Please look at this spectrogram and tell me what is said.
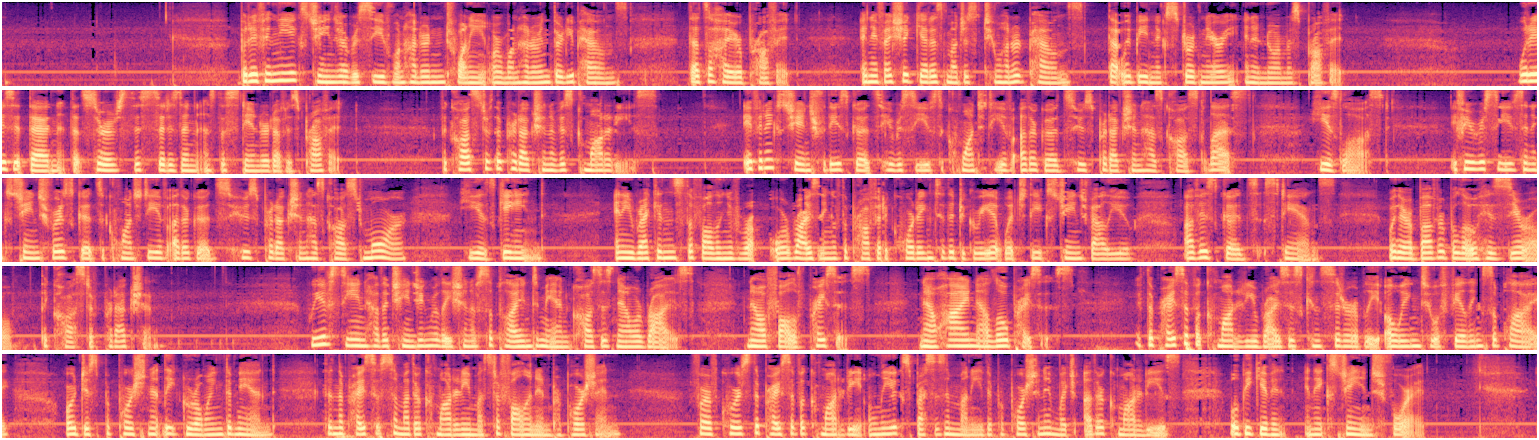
But if in the exchange I receive 120 or 130 pounds, that's a higher profit. And if I should get as much as 200 pounds, that would be an extraordinary and enormous profit. What is it then that serves this citizen as the standard of his profit? The cost of the production of his commodities. If in exchange for these goods he receives a quantity of other goods whose production has cost less, he is lost. If he receives in exchange for his goods a quantity of other goods whose production has cost more, he is gained. And he reckons the falling of or rising of the profit according to the degree at which the exchange value of his goods stands, whether above or below his zero, the cost of production. We have seen how the changing relation of supply and demand causes now a rise, now a fall of prices, now high, now low prices. If the price of a commodity rises considerably owing to a failing supply or disproportionately growing demand, then the price of some other commodity must have fallen in proportion. For of course, the price of a commodity only expresses in money the proportion in which other commodities will be given in exchange for it.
